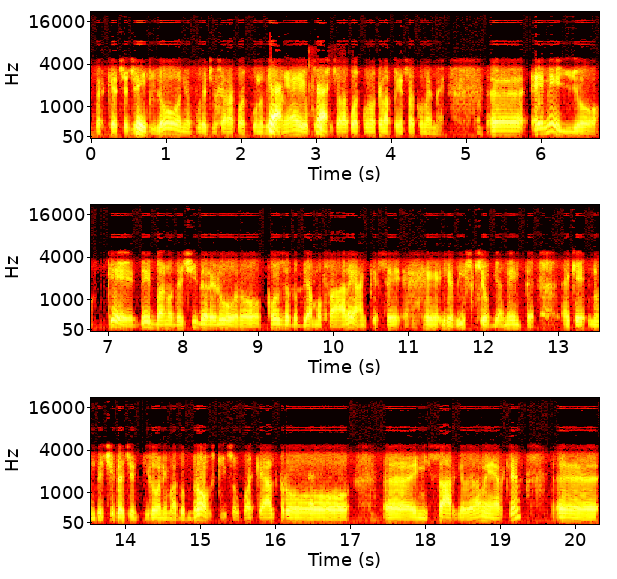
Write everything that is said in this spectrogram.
perché c'è Gentiloni, sì. oppure ci sarà qualcuno dei certo, miei, oppure certo. ci sarà qualcuno che la pensa come me. Eh, è meglio che debbano decidere loro cosa dobbiamo fare, anche se eh, il rischio ovviamente è che non decida Gentiloni ma Dombrovskis o qualche altro eh, emissario della Merkel. Eh,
